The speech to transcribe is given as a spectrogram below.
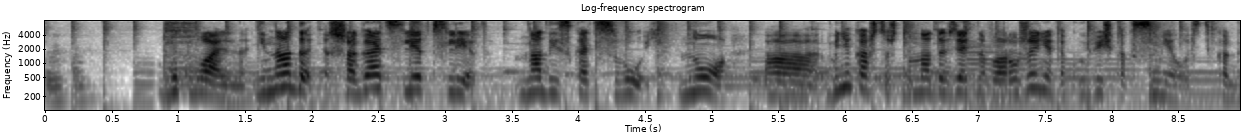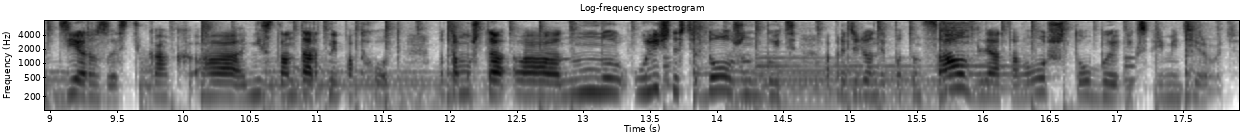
Угу. Буквально. Не надо шагать след в след надо искать свой. Но а, мне кажется, что надо взять на вооружение такую вещь, как смелость, как дерзость, как а, нестандартный подход. Потому что а, ну, у личности должен быть определенный потенциал для того, чтобы экспериментировать.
